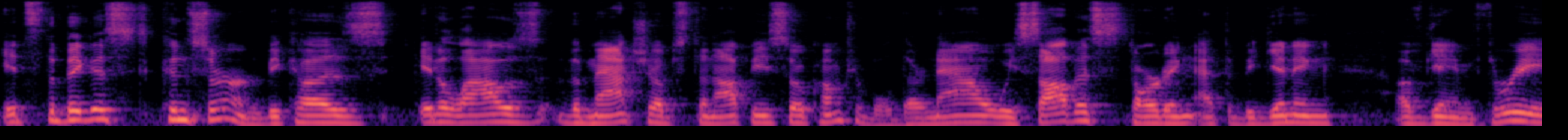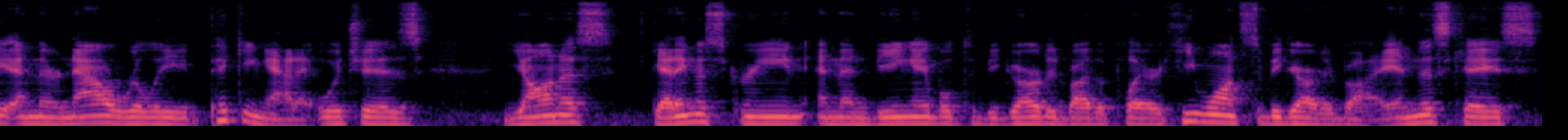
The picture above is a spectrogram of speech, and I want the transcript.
it's the biggest concern because it allows the matchups to not be so comfortable. They're now, we saw this starting at the beginning of game three, and they're now really picking at it, which is Giannis getting a screen and then being able to be guarded by the player he wants to be guarded by. In this case,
